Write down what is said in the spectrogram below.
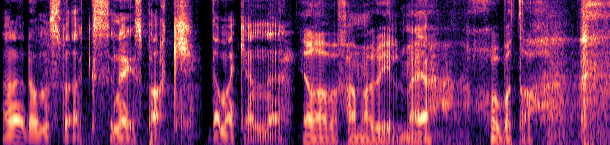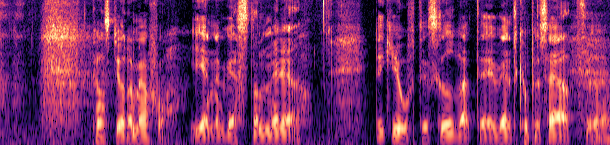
Han är de slags nöjespark där man kan eh, Göra vad fan man vill med Ja. robotar. konstgjorda människor i en westernmiljö. Det är grovt, det är skruvat, det är väldigt komplicerat. Eh,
